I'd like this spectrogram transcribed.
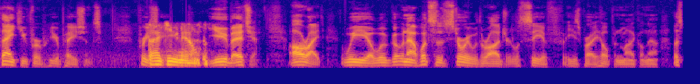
Thank you for your patience. Appreciate Thank you, Neil. You betcha. All right, we uh, will go now. What's the story with Roger? Let's see if he's probably helping Michael now. Let's.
